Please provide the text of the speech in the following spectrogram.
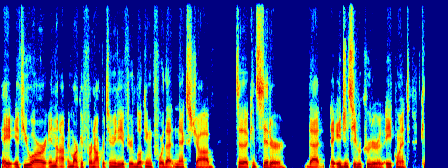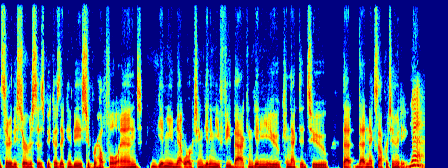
hey, if you are in the market for an opportunity, if you're looking for that next job, to consider that agency recruiter, Aquent, consider these services because they can be super helpful and getting you networked and getting you feedback and getting you connected to that that next opportunity. Yeah.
